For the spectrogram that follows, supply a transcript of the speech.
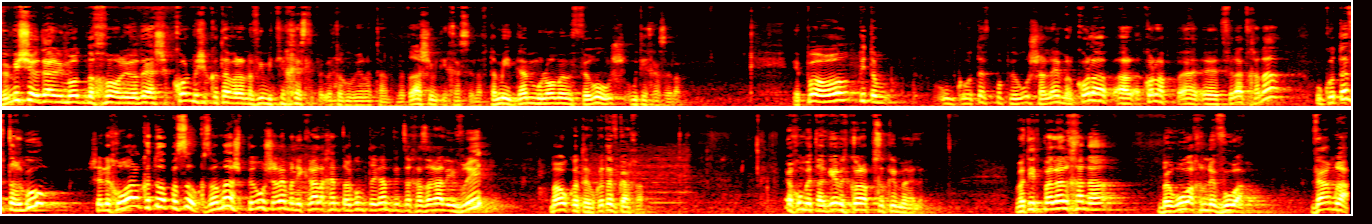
ומי שיודע ללמוד נכון, הוא יודע שכל מי שכתב על הנביא מתייחס לתרגום יונתן. מדרשי מתייחס אליו, תמיד, גם אם הוא לא אומר בפירוש, הוא מתייחס אליו. ופה, פתאום, הוא כותב פה פירוש שלם על כל, ה, על כל ה, אה, תפילת חנה, הוא כותב תרגום שלכאורה לא כתוב בפסוק. זה ממש פירוש שלם, אני אקרא לכם תרגום, תרגמתי את זה חזרה לעברית. מה הוא כותב? הוא כותב ככה. איך הוא מתרגם את כל הפסוקים האלה. ותתפלל חנה ברוח נבואה, ואמרה,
